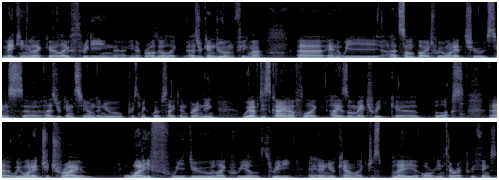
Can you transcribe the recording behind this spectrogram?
making like uh, live 3d in, uh, in a browser like as you can do on figma uh, and we at some point we wanted to since uh, as you can see on the new prismic website and branding we have this kind of like isometric uh, blocks uh, we wanted to try what if we do like real 3d and Yeah. then you can like just play or interact with things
